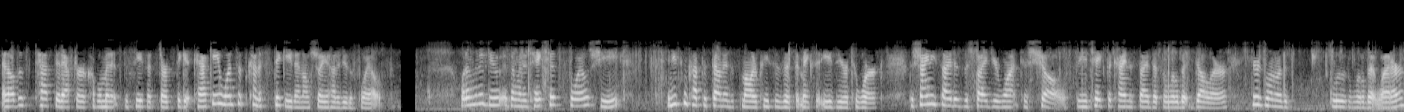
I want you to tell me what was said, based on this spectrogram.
And I'll just test it after a couple minutes to see if it starts to get tacky. Once it's kind of sticky, then I'll show you how to do the foils. What I'm going to do is I'm going to take this foil sheet, and you can cut this down into smaller pieces if it makes it easier to work. The shiny side is the side you want to show. So you take the kind of side that's a little bit duller. Here's one where the glue is a little bit wetter.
